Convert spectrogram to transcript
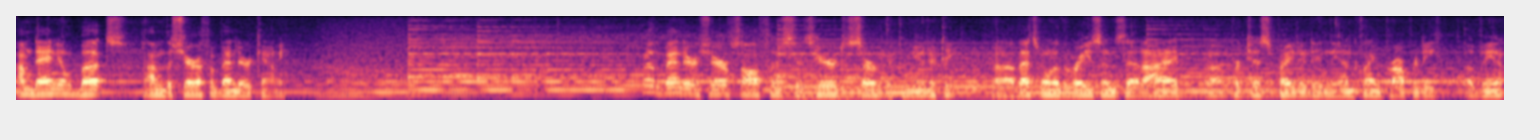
I'm Daniel Butts. I'm the sheriff of Bandera County. Well, the Bandera Sheriff's Office is here to serve the community. Uh, that's one of the reasons that I uh, participated in the unclaimed property event.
